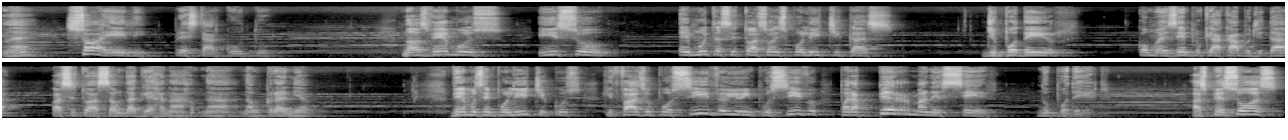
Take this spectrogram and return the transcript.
não é? Só a Ele prestar culto. Nós vemos isso em muitas situações políticas de poder, como o exemplo que acabo de dar a situação da guerra na, na, na Ucrânia. Vemos em políticos que fazem o possível e o impossível para permanecer no poder. As pessoas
